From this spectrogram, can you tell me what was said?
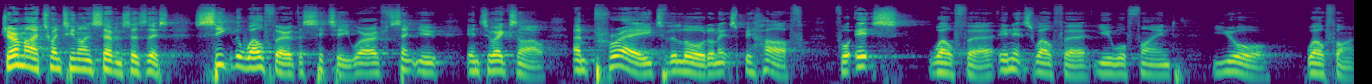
Jeremiah 29 7 says this Seek the welfare of the city where I've sent you into exile, and pray to the Lord on its behalf. For its welfare, in its welfare, you will find your welfare.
